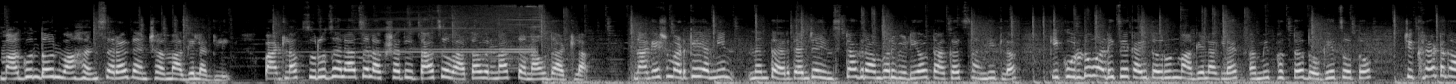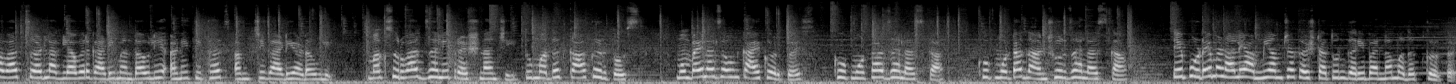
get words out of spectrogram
मागून दोन वाहन सरळ त्यांच्या मागे लागली. पाठलाग सुरू झाल्याचं लक्षात येताच वातावरणात तणाव दाटला. नागेश मडके यांनी नंतर त्यांच्या इंस्टाग्रामवर व्हिडिओ टाकत सांगितलं की कुर्डूवाडीचे काही तरुण मागे लागल्यात आम्ही फक्त दोघेच होतो. चिखराट गावात चढ लागल्यावर गाडी मंदावली आणि तिथंच आमची गाडी अडवली. मग सुरुवात झाली प्रश्नांची. तू मदत का करतोस? मुंबईला जाऊन काय करतोयस? खूप मोठा झालास का? खूप मोठा दानशूर झालास का? ते पुढे म्हणाले आम्ही आमच्या कष्टातून गरिबांना मदत करतोय.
